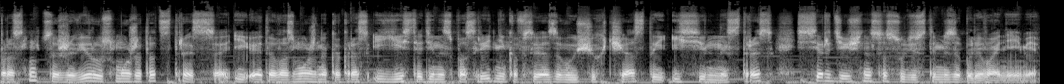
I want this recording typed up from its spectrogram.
Проснуться же вирус может от стресса, и это, возможно, как раз и есть один из посредников, связывающих частый и сильный стресс с сердечно-сосудистыми заболеваниями.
